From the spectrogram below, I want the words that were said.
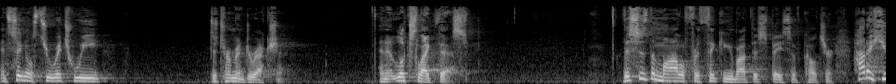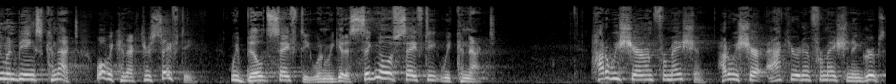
and signals through which we determine direction. And it looks like this. This is the model for thinking about this space of culture. How do human beings connect? Well, we connect through safety. We build safety. When we get a signal of safety, we connect. How do we share information? How do we share accurate information in groups?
